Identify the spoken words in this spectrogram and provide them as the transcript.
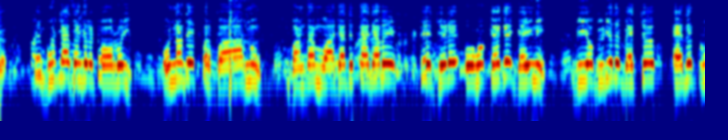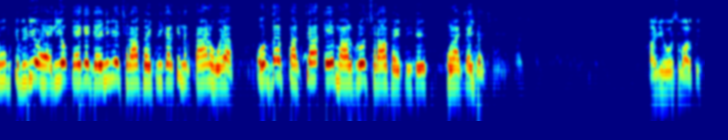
ਤੇ ਬੂਟਾ ਸਿੰਘ ਰਟੌਰ ਰੋਈ ਉਹਨਾਂ ਦੇ ਪਰਿਵਾਰ ਨੂੰ ਬਣਦਾ ਮੁਆਵਜ਼ਾ ਦਿੱਤਾ ਜਾਵੇ ਤੇ ਜਿਹੜੇ ਉਹ ਕਹਿ ਕੇ ਗਏ ਨੇ ਵੀ ਉਹ ਵੀਡੀਓ ਦੇ ਵਿੱਚ ਐਜ਼ ਅ ਪ੍ਰੂਫ ਕਿ ਵੀਡੀਓ ਹੈਗੀ, ਉਹ ਕਹਿ ਕੇ ਗਏ ਨੇ ਵੀ ਇਹ ਸ਼ਰਾਬ ਫੈਕਟਰੀ ਕਰਕੇ ਨੁਕਸਾਨ ਹੋਇਆ। ਉਸ ਦਾ ਪਰਚਾ ਇਹ ਮਾਲਬਰੋ ਸ਼ਰਾਬ ਫੈਕਟਰੀ ਤੇ ਹੋਣਾ ਚਾਹੀਦਾ ਜੀ। ਹਾਂਜੀ, ਹੋਰ ਸਵਾਲ ਕੋਈ?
